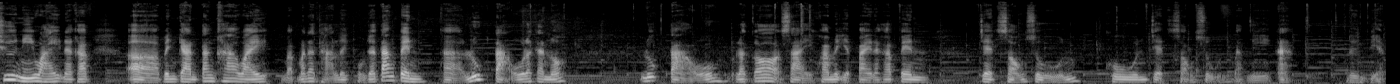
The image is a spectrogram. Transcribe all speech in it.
ชื่อนี้ไว้นะครับเอ่อเป็นการตั้งค่าไว้แบบมาตรฐานเลย ผมจะตั้งเป็นลูกเต๋าแล้วกันเนาะลูกเต๋าแล้วก็ใส่ความละเอียดไปนะครับ เป็น 720 คูณ 720 แบบนี้ อะ ลืมเปลี่ยน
